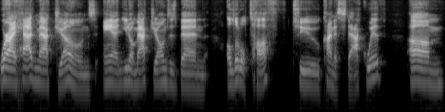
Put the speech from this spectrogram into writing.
where I had Mac Jones, and you know, Mac Jones has been a little tough to kind of stack with. Um,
